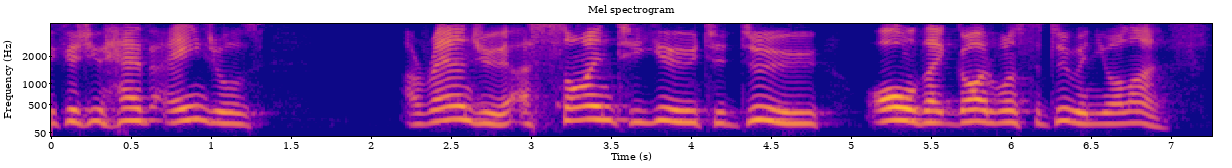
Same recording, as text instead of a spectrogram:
Because you have angels around you assigned to you to do all that God wants to do in your life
